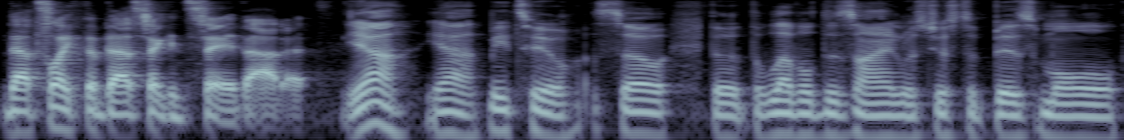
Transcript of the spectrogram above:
That's like the best I could say about it. Yeah, yeah, me too. So the the level design was just abysmal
